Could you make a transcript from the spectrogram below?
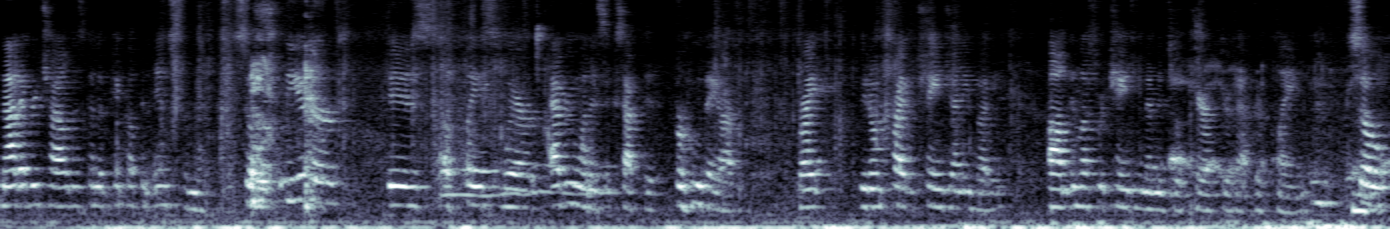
Not every child is gonna pick up an instrument. So theater is a place where everyone is accepted for who they are, right? We don't try to change anybody, um, unless we're changing them into a character that they're playing. So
